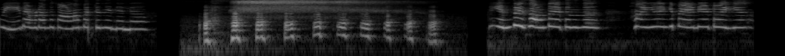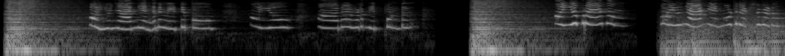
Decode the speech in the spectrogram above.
വീട് എവിടെയൊന്നും കാണാൻ പറ്റുന്നില്ലല്ലോ എന്താ സൗണ്ട് കേൾക്കുന്നത് അയ്യോ എനിക്ക് പേടിയായിട്ട് വയ്യ അയ്യോ ഞാൻ ഇനി എങ്ങനെ വീട്ടിൽ പോകും അയ്യോ ആരോ ഇവിടെ നിപ്പുണ്ട് അയ്യോ പ്രേതം അയ്യോ ഞാൻ ഇനി എങ്ങോട്ട് രക്ഷപ്പെടും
